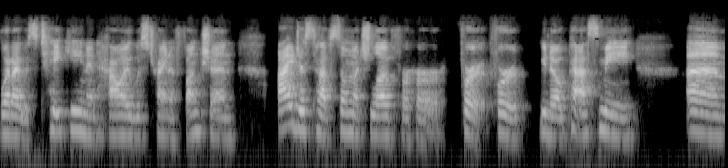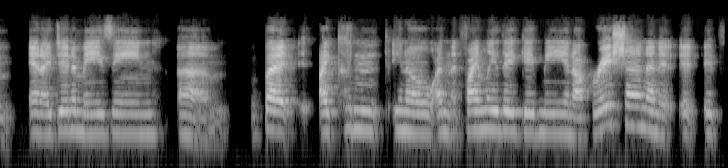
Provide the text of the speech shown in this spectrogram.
what I was taking and how I was trying to function, I just have so much love for her, for, for, you know, past me. Um, and I did amazing. Um, but I couldn't, you know, and finally they gave me an operation and it, it, it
